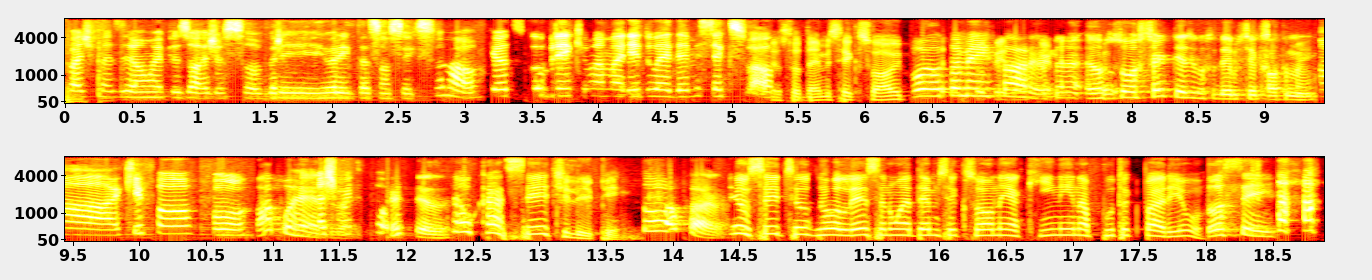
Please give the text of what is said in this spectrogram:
Pode fazer um episódio sobre orientação sexual. Eu descobri que meu marido é demissexual. Eu sou demissexual e. Pô, eu também, cara. a Eu, eu sou certeza que eu sou demissexual também. Ah, que fofo. Papo reto. Acho velho. muito fofo. Certeza. É o cacete, Lipe. Tô, cara. Eu sei de seus rolês, você não é demissexual nem aqui, nem na puta que pariu. Tô sim.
